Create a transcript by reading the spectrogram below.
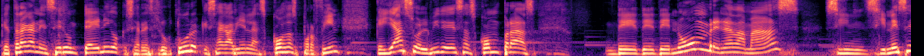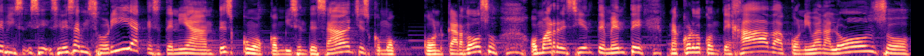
que traigan en serio un técnico, que se reestructure, que se haga bien las cosas por fin, que ya se olvide de esas compras de, de nombre nada más sin, sin, ese, sin esa visoría que se tenía antes, como con Vicente Sánchez, como con Cardoso, o más recientemente, me acuerdo con Tejada, con Iván Alonso.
